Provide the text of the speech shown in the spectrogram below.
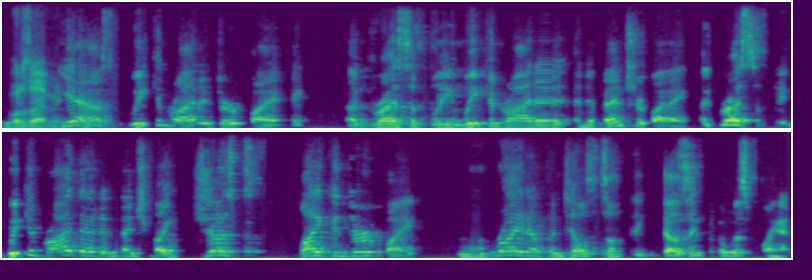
What does that mean? Yes, we can ride a dirt bike aggressively and we can ride a, an adventure bike aggressively. We can ride that adventure bike just like a dirt bike right up until something doesn't go as planned.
